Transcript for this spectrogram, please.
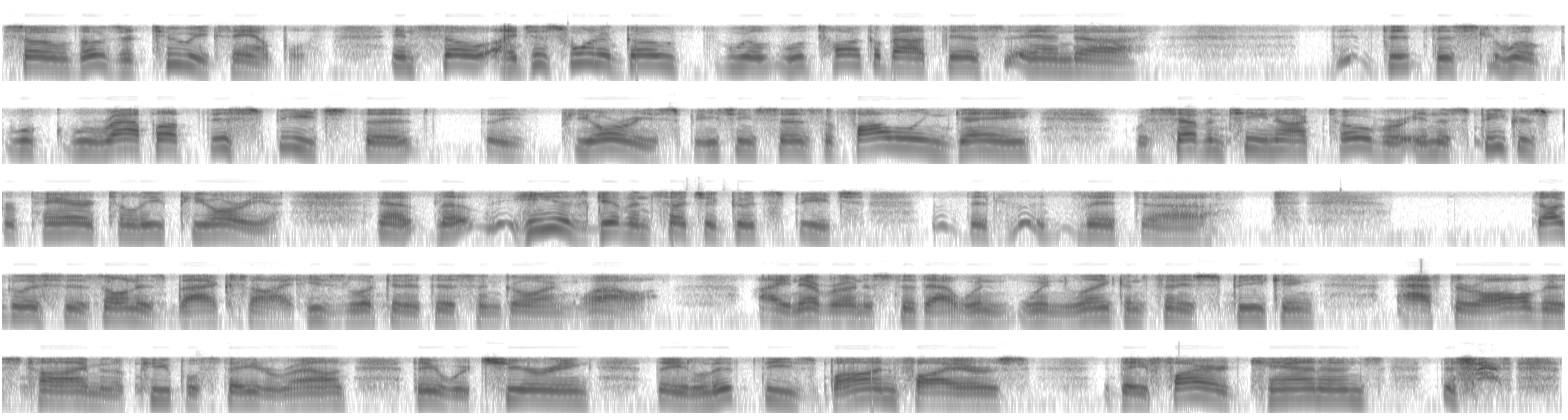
So those are two examples. And so I just want to go, we'll, we'll talk about this and, uh, this we'll, we'll, we'll wrap up this speech, the the Peoria speech. He says the following day was 17 October, and the speakers prepared to leave Peoria. Now, the, he has given such a good speech that that uh, Douglas is on his backside. He's looking at this and going, "Wow, I never understood that." When when Lincoln finished speaking, after all this time, and the people stayed around, they were cheering. They lit these bonfires. They fired cannons. This,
